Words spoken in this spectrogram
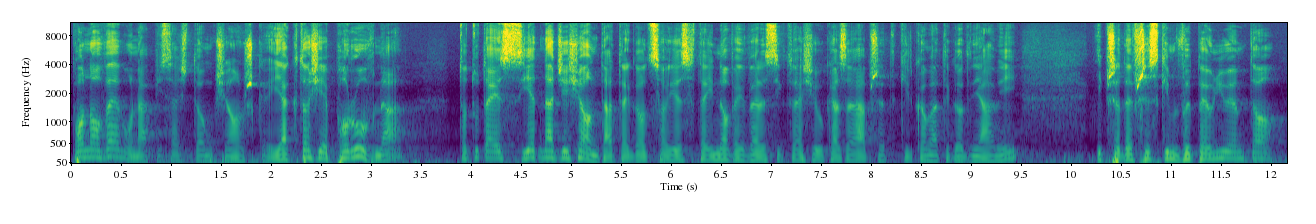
po nowemu napisać tą książkę. Jak ktoś je porówna, to tutaj jest jedna dziesiąta tego, co jest w tej nowej wersji, która się ukazała przed kilkoma tygodniami. I przede wszystkim wypełniłem to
